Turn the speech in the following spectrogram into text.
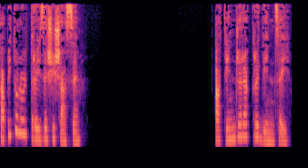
Capitolul 36 Atingerea credinței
